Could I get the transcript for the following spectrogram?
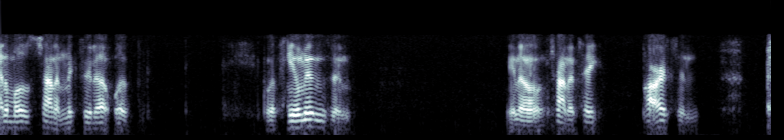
animals trying to mix it up with with humans and you know, trying to take parts and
